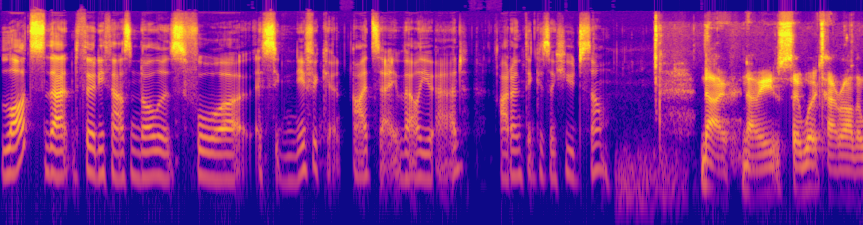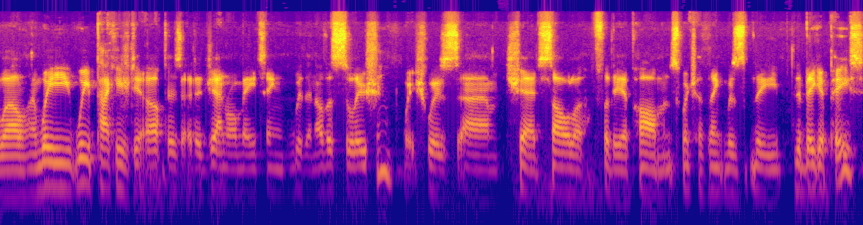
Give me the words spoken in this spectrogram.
lots, that $30,000 for a significant, I'd say, value add I don't think is a huge sum. No, no, it's uh, worked out rather well, and we we packaged it up as at a general meeting with another solution, which was um, shared solar for the apartments, which I think was the the bigger piece.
